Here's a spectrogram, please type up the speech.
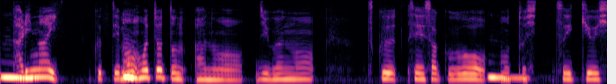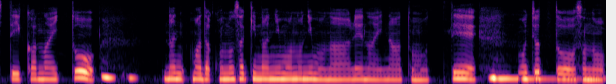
うん。足りないくて、うん。もうもうちょっとあの自分の作制作をうん。もっとし追求していかないとうんなまだこの先何者にもなれないなと思ってうん。もうちょっとその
